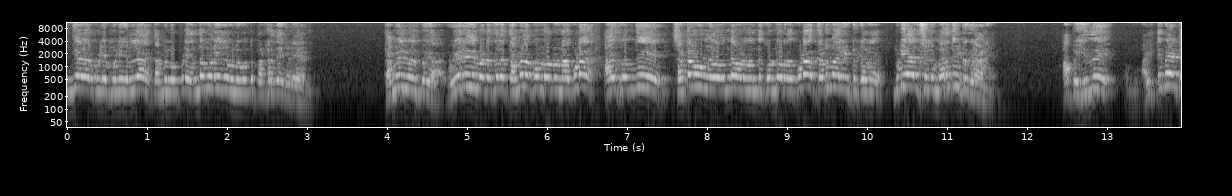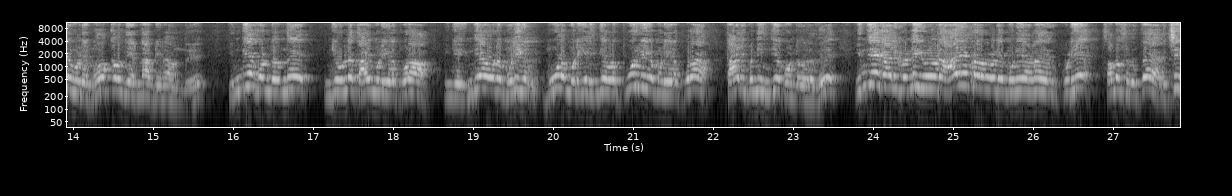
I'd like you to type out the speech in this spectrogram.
இந்தியாவில் இருக்கக்கூடிய மொழிகள்ல தமிழ் உட்பட எந்த மொழியிலும் இவனுக்கு வந்து பண்றதே கிடையாது. தமிழ் உயர்நீதிமன்றத்தில் தமிழை கொண்டு வரணும்னா கூட அதுக்கு வந்து சட்ட நூல்களை வந்து அவனுக்கு வந்து கொண்டு வரது கூட தடுமாறிட்டு இருக்கானு முடியாதுன்னு சொல்லி மறுத்துக்கிட்டு இருக்கிறாங்க அப்ப இது அல்டிமேட் உங்களுடைய நோக்கம் வந்து என்ன அப்படின்னா வந்து இந்தியா கொண்டு வந்து இங்கே உள்ள தாய்மொழிகளை பூரா இங்கே இந்தியாவோட மொழிகள் மூல மொழிகள் இந்தியாவோட பூர்வீக மொழிகளை பூரா காலி பண்ணி இந்தியா கொண்டு வருது. இந்திய காலி பண்ணி இவங்களோட ஆரியப்பிரவர்களுடைய மொழியான இருக்கக்கூடிய சமஸ்கிருதத்தை வச்சு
